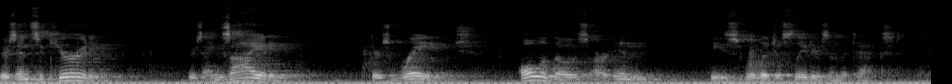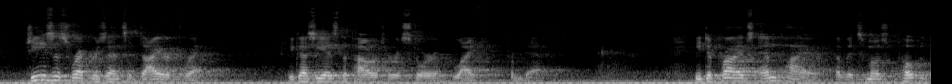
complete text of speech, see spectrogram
There's insecurity, there's anxiety, there's rage. All of those are in these religious leaders in the text. Jesus represents a dire threat because he has the power to restore life from death. He deprives empire of its most potent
